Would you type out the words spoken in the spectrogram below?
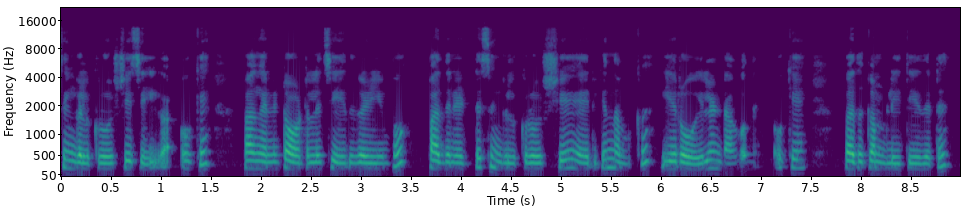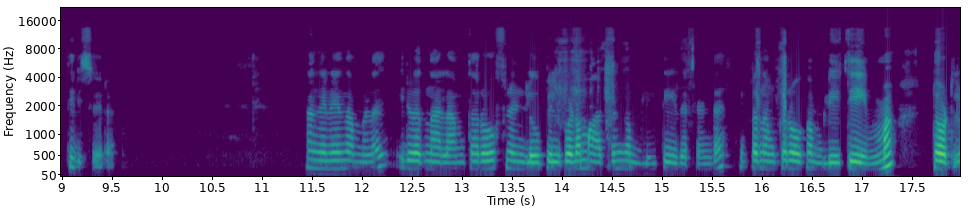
സിംഗിൾ ക്രോഷ്യ ചെയ്യുക. ഓക്കെ അപ്പം അങ്ങനെ ടോട്ടൽ ചെയ്ത് കഴിയുമ്പോൾ പതിനെട്ട് സിംഗിൾ ക്രോഷ്യ ആയിരിക്കും നമുക്ക് ഈ റോയിൽ ഉണ്ടാകുന്നത് ഓക്കെ അപ്പം അത് കംപ്ലീറ്റ് ചെയ്തിട്ട് തിരിച്ചു വരാം. അങ്ങനെ നമ്മൾ ഇരുപത്തിനാലാമത്തെ റോ ഫ്രണ്ട് ലൂപ്പിൽ കൂടെ മാത്രം കംപ്ലീറ്റ് ചെയ്തിട്ടുണ്ട്. ഇപ്പം നമുക്ക് റോ കംപ്ലീറ്റ് ചെയ്യുമ്പോൾ ടോട്ടൽ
